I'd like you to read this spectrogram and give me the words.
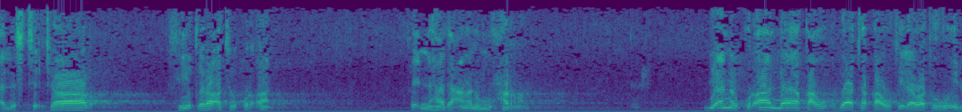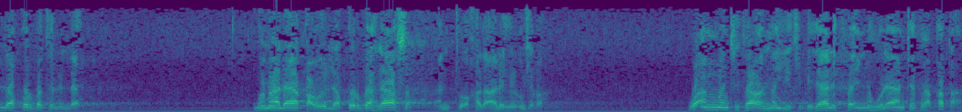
الاستئجار في قراءة القرآن. فإن هذا عمل محرم. لأن القرآن لا يقع لا تقع تلاوته إلا قربة لله. وما لا يقع إلا قربة لا يصح أن تؤخذ عليه الأجرة. وأما انتفاع الميت بذلك فإنه لا ينتفع قطعا.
